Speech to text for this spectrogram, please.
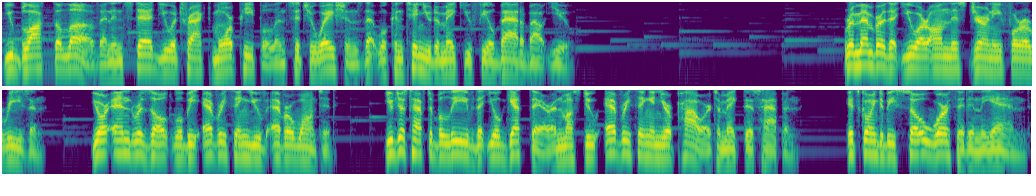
you block the love and instead you attract more people and situations that will continue to make you feel bad about you. Remember that you are on this journey for a reason. Your end result will be everything you've ever wanted. You just have to believe that you'll get there and must do everything in your power to make this happen. It's going to be so worth it in the end.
